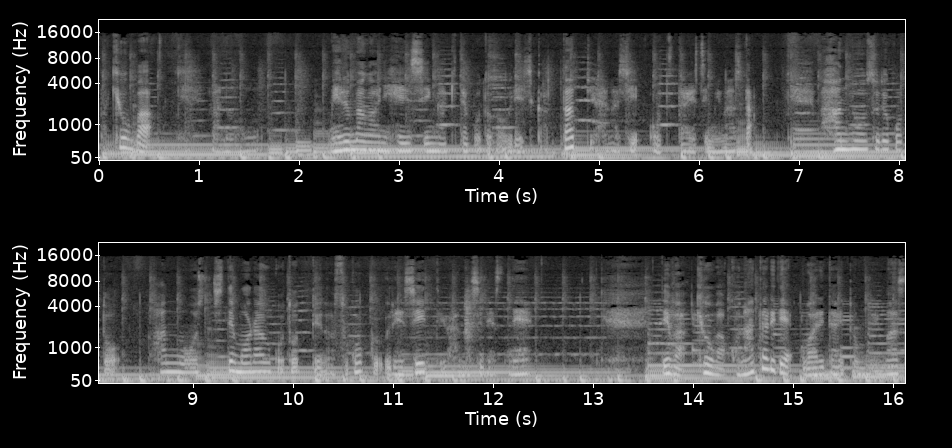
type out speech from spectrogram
まあ、今日はあのメルマガに返信が来たことが嬉しかったっていう話をお伝えしてみました。反応すること反応してもらうことっていうのはすごく嬉しいっていう話ですね。では今日はこの辺りで終わりたいと思います。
